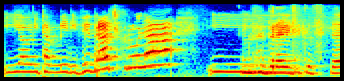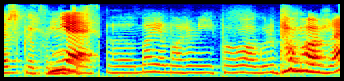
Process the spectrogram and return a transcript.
i oni tam mieli wybrać króla i Wybrali tylko Staszkę. nie, Maja może mi pomogło, pomoże.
